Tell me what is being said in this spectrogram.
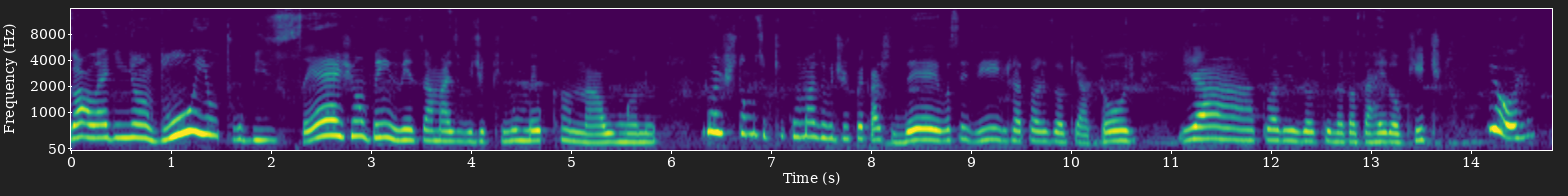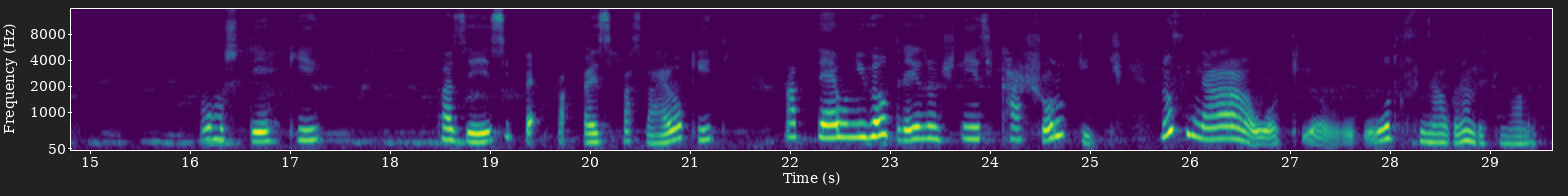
galerinha do YouTube, sejam bem-vindos a mais um vídeo aqui no meu canal, mano. E hoje estamos aqui com mais um vídeo de PKXD, vocês viram, já atualizou aqui a Doge, já atualizou aqui o negócio da Hello Kitty. E hoje vamos ter que fazer esse, esse passo da Hello Kitty até o nível 3, onde tem esse cachorro Kitty. No final, aqui, ó, o outro final, grande finale.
